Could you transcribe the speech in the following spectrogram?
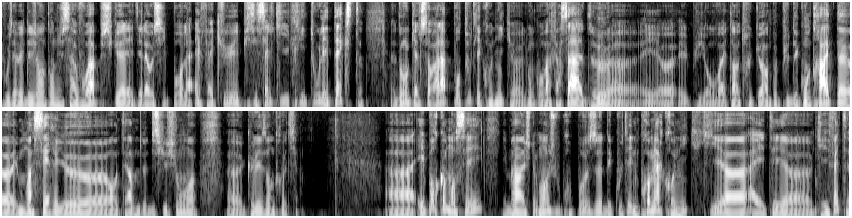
vous avez déjà entendu sa voix puisqu'elle était là aussi pour la FAQ et puis c'est celle qui écrit tous les textes. Donc elle sera là pour toutes les chroniques. Donc on va faire ça à deux euh, et, euh, et, puis on va être un truc un peu plus décontracte et moins sérieux en termes de discussion que les entretiens. Euh, et pour commencer, eh ben je vous propose d'écouter une première chronique qui euh, a été euh, faite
